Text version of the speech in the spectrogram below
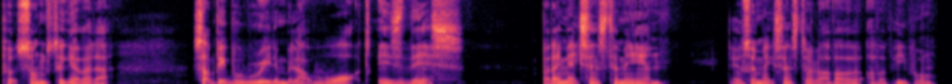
put songs together that some people read and be like, "What is this?" But they make sense to me, and they also make sense to a lot of other other people.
